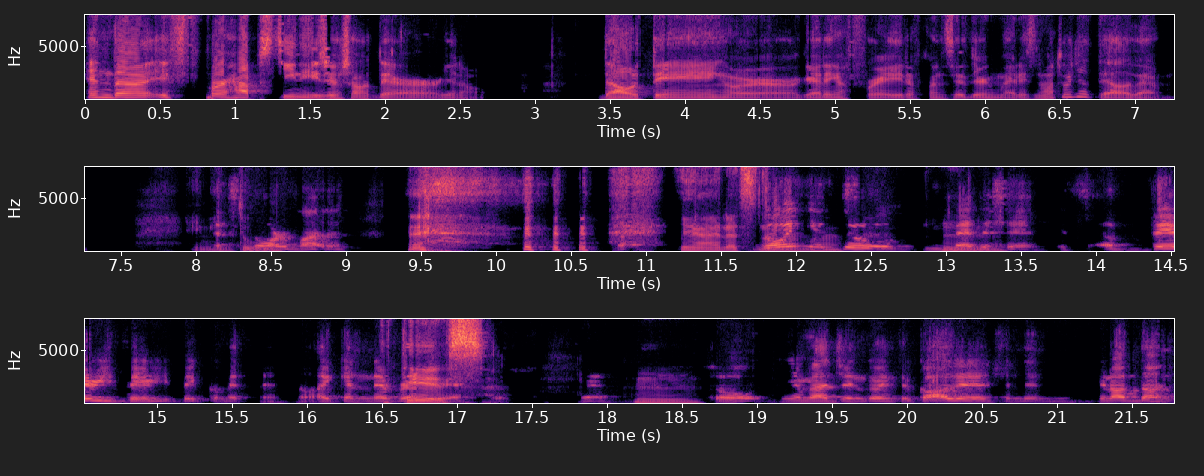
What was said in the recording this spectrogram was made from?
And uh, if perhaps teenagers out there are, you know, doubting or getting afraid of considering medicine, what would you tell them? I mean, that's to... normal. yeah, that's going normal. into mm. medicine. It's a very, very big commitment. No, I can never. It is. It. Yeah. Mm. So you imagine going to college and then you're not done.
